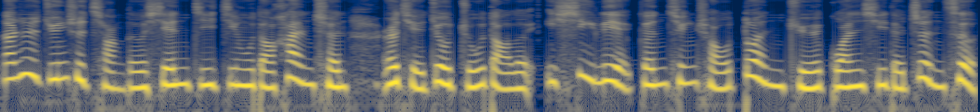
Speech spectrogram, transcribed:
那日军是抢得先机进入到汉城，而且就主导了一系列跟清朝断绝关系的政策。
